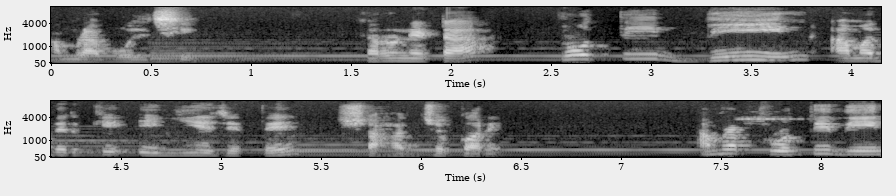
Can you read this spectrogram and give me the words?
আমরা বলছি। কারণ এটা প্রতিদিন আমাদেরকে এগিয়ে যেতে সাহায্য করে। আমরা প্রতিদিন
